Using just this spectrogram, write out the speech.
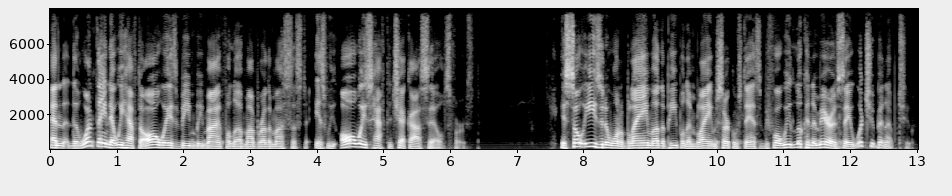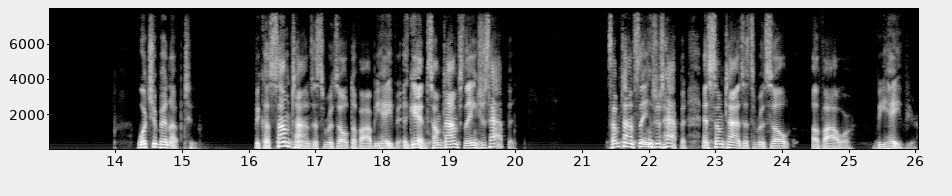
And the one thing that we have to always be, be mindful of, my brother, my sister, is we always have to check ourselves first. It's so easy to want to blame other people and blame circumstances before we look in the mirror and say, What you been up to? What you been up to? Because sometimes it's a result of our behavior. Again, sometimes things just happen. Sometimes things just happen. And sometimes it's a result of our behavior.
